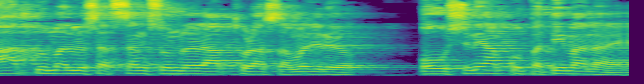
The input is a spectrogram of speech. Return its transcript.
आप तो मान लो सत्संग सुन रहे हो, आप थोड़ा समझ रहे हो, और उसने आपको पति माना है।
